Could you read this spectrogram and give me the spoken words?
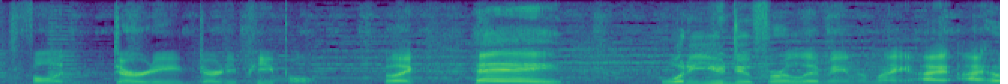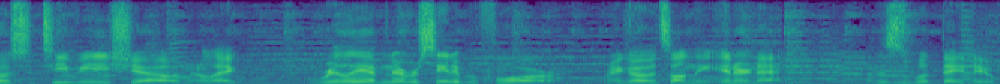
It's full of dirty, dirty people. They're like, hey, what do you do for a living? I'm like, I, I host a TV show. And they're like, really? I've never seen it before. And I go, it's on the internet. And this is what they do.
